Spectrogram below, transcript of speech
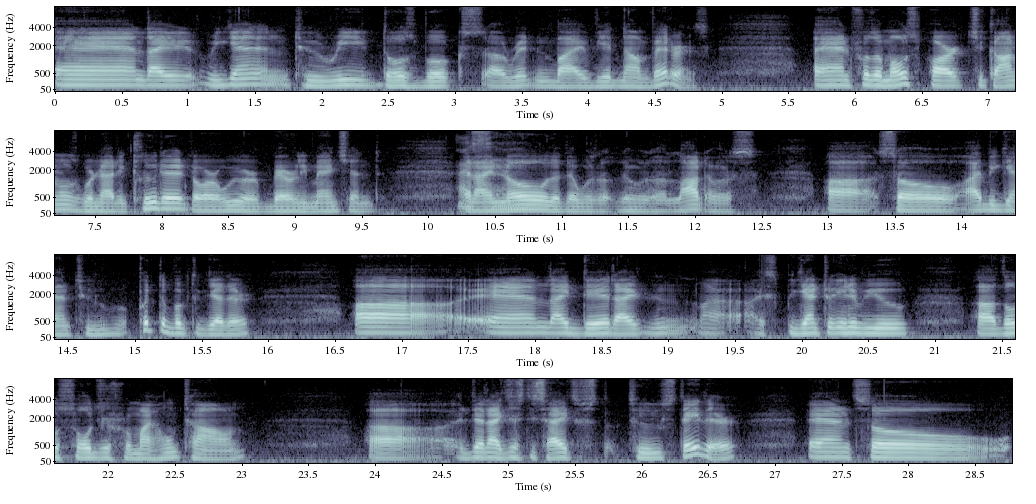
And I began to read those books uh, written by Vietnam veterans. And for the most part, Chicanos were not included or we were barely mentioned. I and I know that there was a, there was a lot of us. Uh, so I began to put the book together. Uh, and I did. I, I began to interview uh, those soldiers from my hometown. Uh, and then I just decided to, st- to stay there. And so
